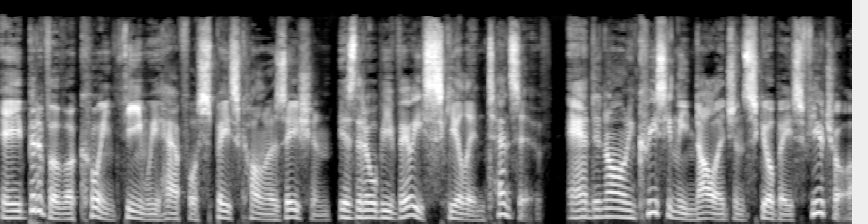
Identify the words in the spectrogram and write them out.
A bit of a recurring theme we have for space colonization is that it will be very skill intensive, and in our increasingly knowledge and skill based future,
